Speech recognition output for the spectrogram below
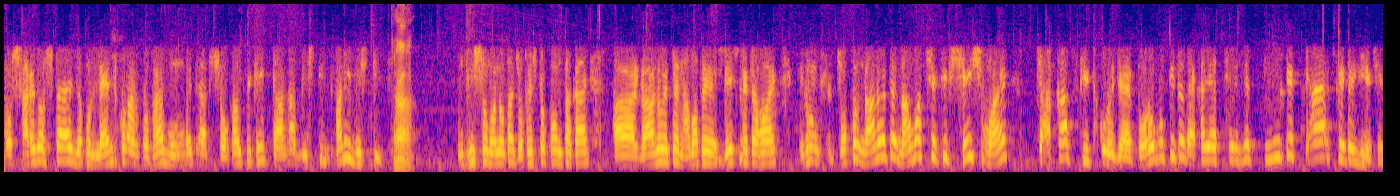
দশ- সাড়ে দশটায় যখন ল্যান্ড করার কথা মুম্বাইতে আজ সকাল থেকেই টানা বৃষ্টি ভারী বৃষ্টি। হ্যাঁ। দৃশ্যমানতা যথেষ্ট কম থাকায়, আর রানওয়েতে নামাতে বেশ পেতে হয়। এবং যখন রানওয়েতে নামাচ্ছে ঠিক সেই সময় চাকা স্কিড করে যায়। পরবর্তীতে দেখা যাচ্ছে যে তিনটে টায়ার ফেটে গিয়েছে।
